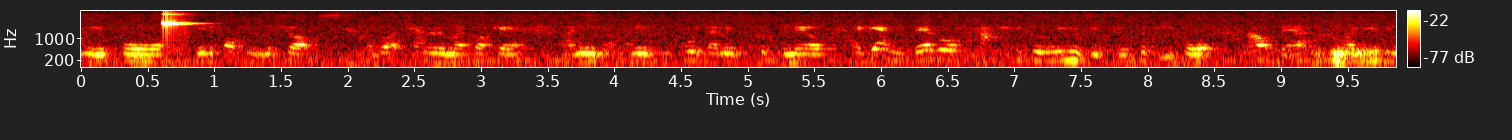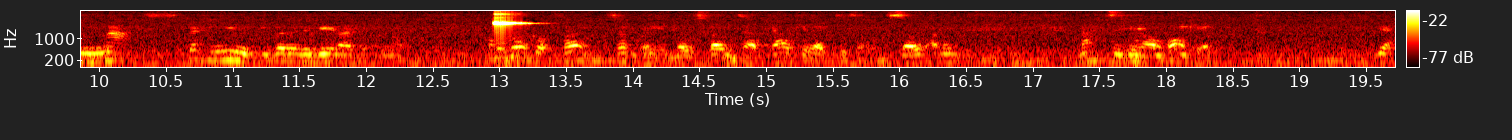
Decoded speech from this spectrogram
family for, need to pop into the shops, I've got a channel in my pocket, I mean, I mean, food, I into cooked meal. Again, there will practical music to the people out there are using maths, especially music, whether they realize it or not. And we've all got phones, haven't we? And those phones have calculators on. So, I mean, maths is in our pocket. Yes.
